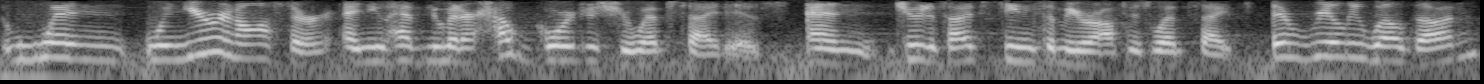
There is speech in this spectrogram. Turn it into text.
when when you're an author and you have no matter how gorgeous your website is, and Judith, I've seen some of your authors' websites. They're really well done,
